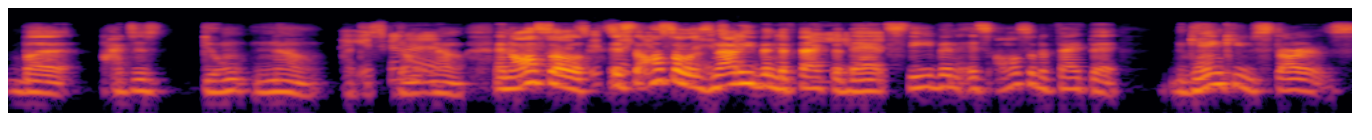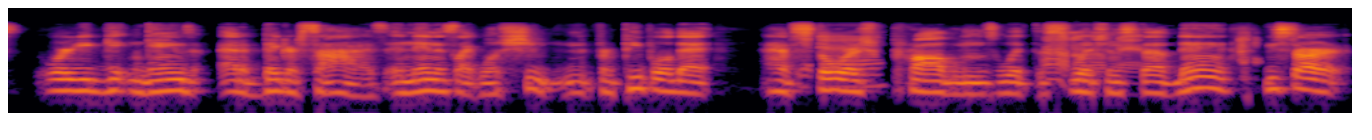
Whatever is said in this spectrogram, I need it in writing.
but I just don't know. I just gonna- don't know. And also, it's- it's, it's like- also it's it's not even the fact that, uh, Steven. It's also the fact that the GameCube starts where you're getting games at a bigger size, and then it's like, well, shoot, for people that have storage Yeah. problems with the Switch and man. stuff, then you start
